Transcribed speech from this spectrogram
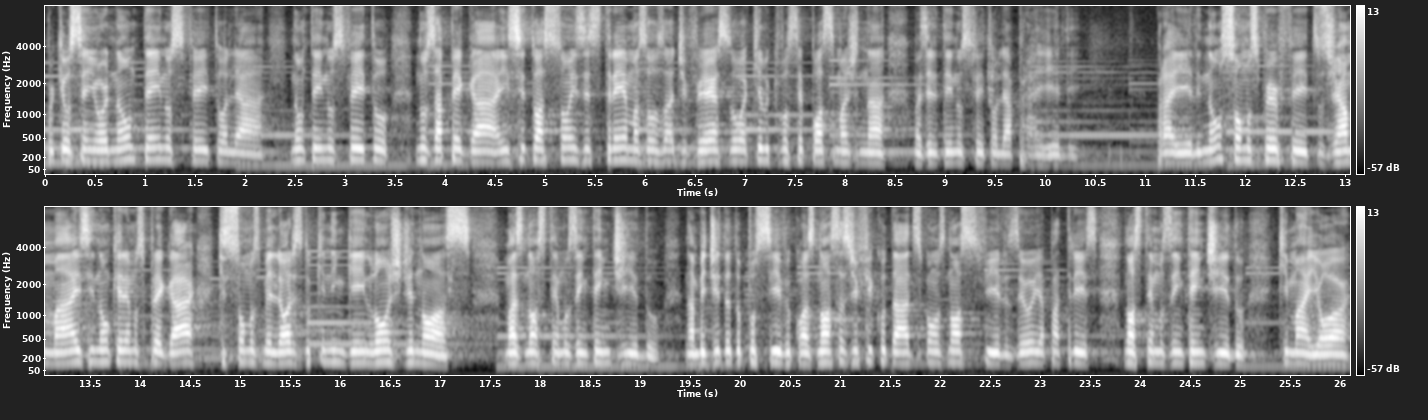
porque o Senhor não tem nos feito olhar, não tem nos feito nos apegar em situações extremas ou adversas ou aquilo que você possa imaginar, mas Ele tem nos feito olhar para Ele para Ele. Não somos perfeitos, jamais, e não queremos pregar que somos melhores do que ninguém longe de nós, mas nós temos entendido, na medida do possível, com as nossas dificuldades, com os nossos filhos, eu e a Patrícia, nós temos entendido que maior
